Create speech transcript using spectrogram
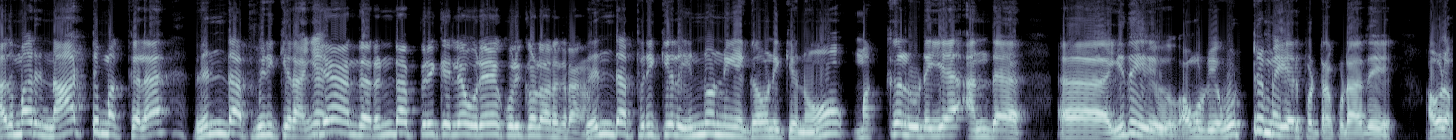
அது மாதிரி நாட்டு மக்களை ரெண்டா பிரிக்கிறாங்க. ஏன் அந்த ரெண்டா பிரிக்கிறதுல ஒரே குறிக்கோளா இருக்கிறாங்க? ரெண்டா பிரிக்கல இன்னும் நீங்க கவனிக்கணும். மக்களுடைய அந்த இது அவங்களுடைய ஒற்றுமை ஏற்பட்டக்கூடாது. அவ்வளோ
